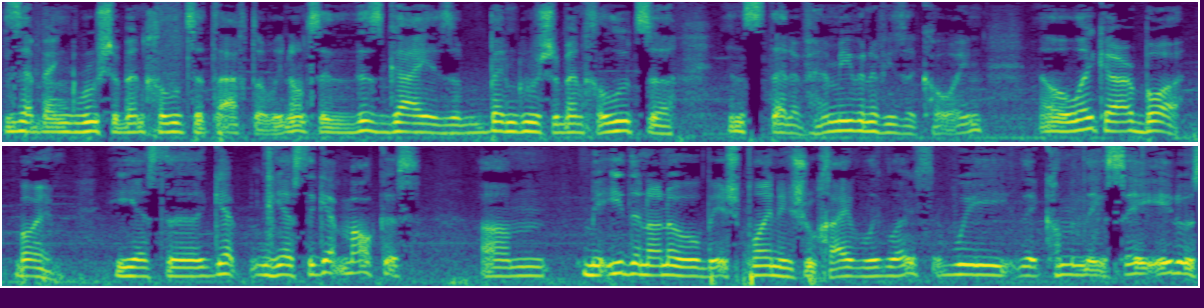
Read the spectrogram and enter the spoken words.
This Ben Grusha Ben Chalutza Tachta. We don't say that this guy is a Ben Grusha Ben Chalutza instead of him, even if he's a Kohen. Like our boy, boy, he has to get he has to get Malchus. Um, if we they come and they say Edus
